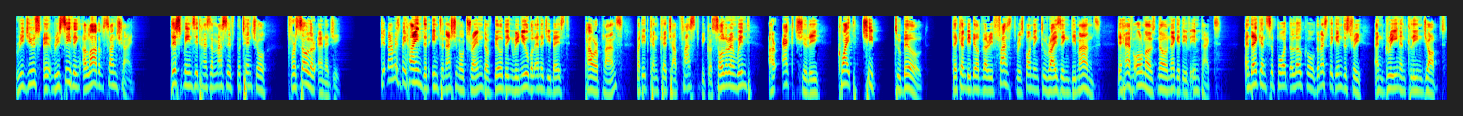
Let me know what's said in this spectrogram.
reduce, uh, receiving a lot of sunshine. This means it has a massive potential for solar energy. Vietnam is behind the international trend of building renewable energy based power plants, but it can catch up fast because solar and wind are actually quite cheap to build. They can be built very fast, responding to rising demands. They have almost no negative impact. And they can support the local domestic industry and green and clean jobs.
